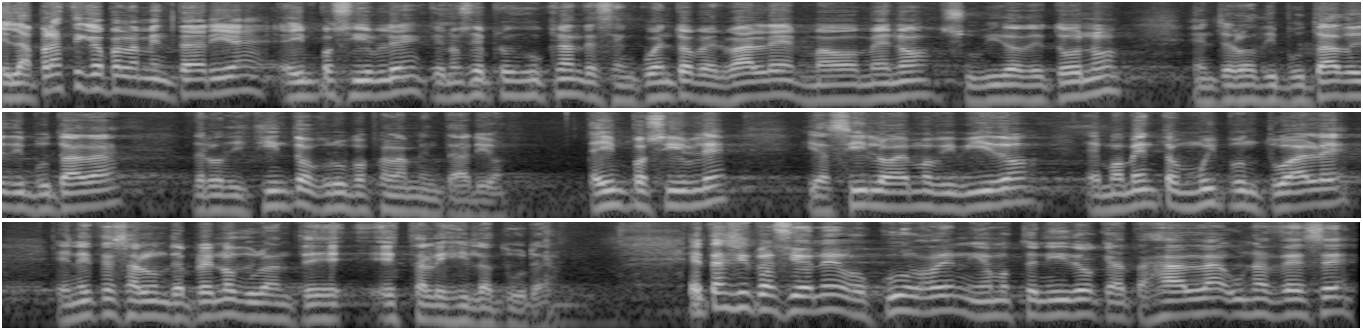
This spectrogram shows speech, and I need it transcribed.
En la práctica parlamentaria es imposible que no se produzcan desencuentros verbales más o menos subidos de tono entre los diputados y diputadas de los distintos grupos parlamentarios. Es imposible y así lo hemos vivido en momentos muy puntuales en este salón de pleno durante esta legislatura. Estas situaciones ocurren y hemos tenido que atajarlas unas veces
